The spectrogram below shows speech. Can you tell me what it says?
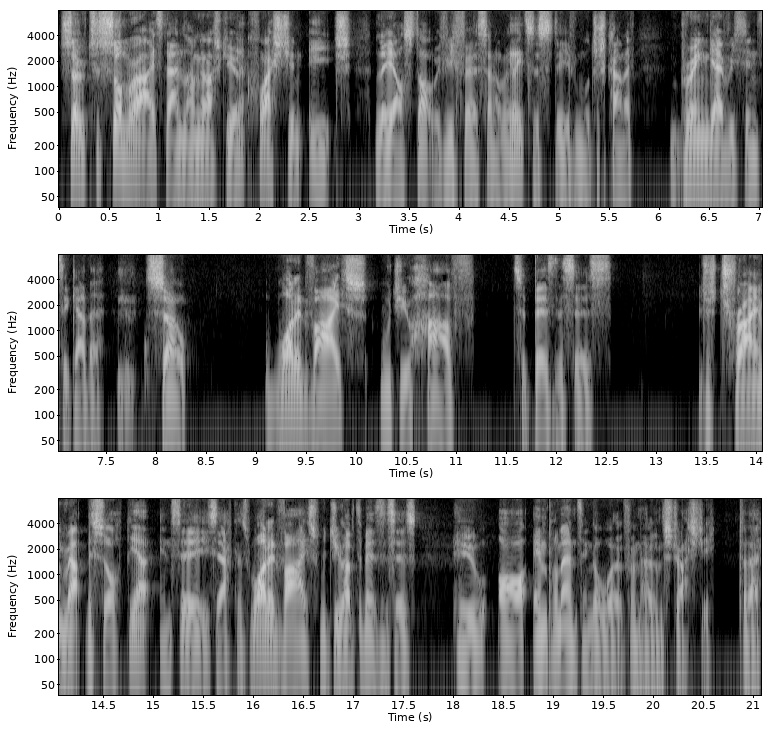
So to summarise, then I'm going to ask you a Yeah. question each. Lee, I'll start with you first, and I'll move Great. to Steve, and we'll just kind of bring everything together. so, what advice would you have to businesses? Just try and wrap this up Yeah. in 30 seconds. What advice would you have to businesses who are implementing a work from home strategy today?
